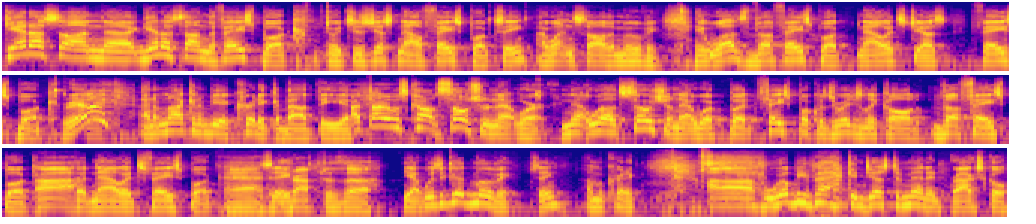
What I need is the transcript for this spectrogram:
Get us on uh, get us on the Facebook, which is just now Facebook. See, I went and saw the movie. It was the Facebook. Now it's just Facebook. Really? And I'm not going to be a critic about the. Uh, I thought it was called Social Network. no, well, it's social network, but Facebook was originally called the Facebook, Ah. but now it's Facebook. Yeah, they dropped the. Yeah, it was a good movie. See, I'm a critic. Uh, we'll be back in just a minute. Rock School.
